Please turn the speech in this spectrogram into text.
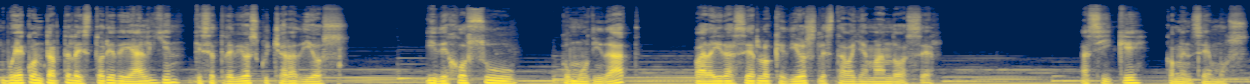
voy a contarte la historia de alguien que se atrevió a escuchar a Dios y dejó su comodidad para ir a hacer lo que Dios le estaba llamando a hacer. Así que comencemos.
